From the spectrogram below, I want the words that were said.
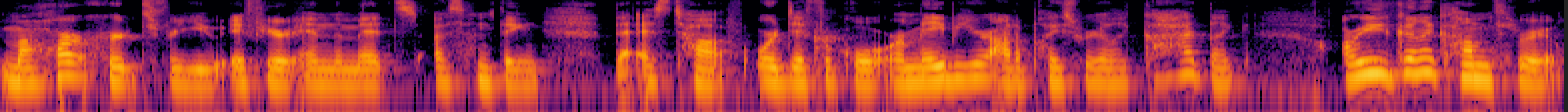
my heart hurts for you if you're in the midst of something that is tough or difficult, or maybe you're at a place where you're like, God, like, are you gonna come through?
